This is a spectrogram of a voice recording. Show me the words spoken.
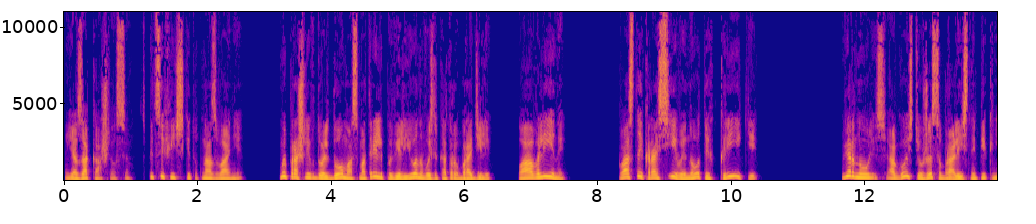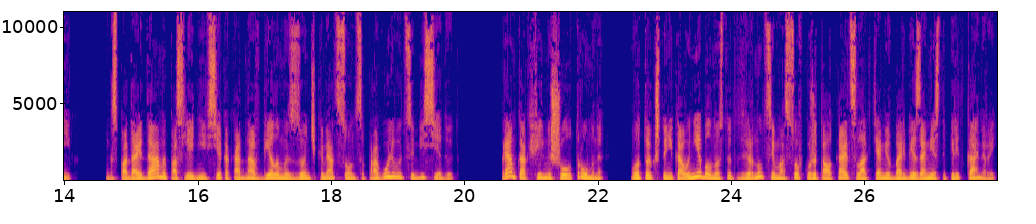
Я закашлялся. Специфические тут названия. Мы прошли вдоль дома, осмотрели павильоны, возле которых бродили павлины. Хвосты красивые, но вот их крики... Вернулись, а гости уже собрались на пикник. Господа и дамы, последние все как одна в белом и с зонтиками от солнца, прогуливаются и беседуют. Прям как в фильме шоу Трумана. Вот только что никого не было, но стоит отвернуться, и массовка уже толкается локтями в борьбе за место перед камерой.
